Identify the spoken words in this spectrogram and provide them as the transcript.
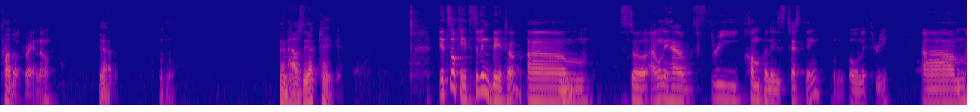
product right now. Yeah. Mm-hmm. And how's the uptake? It's okay. It's still in beta. Um, mm. So I only have three companies testing, only three. Um,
